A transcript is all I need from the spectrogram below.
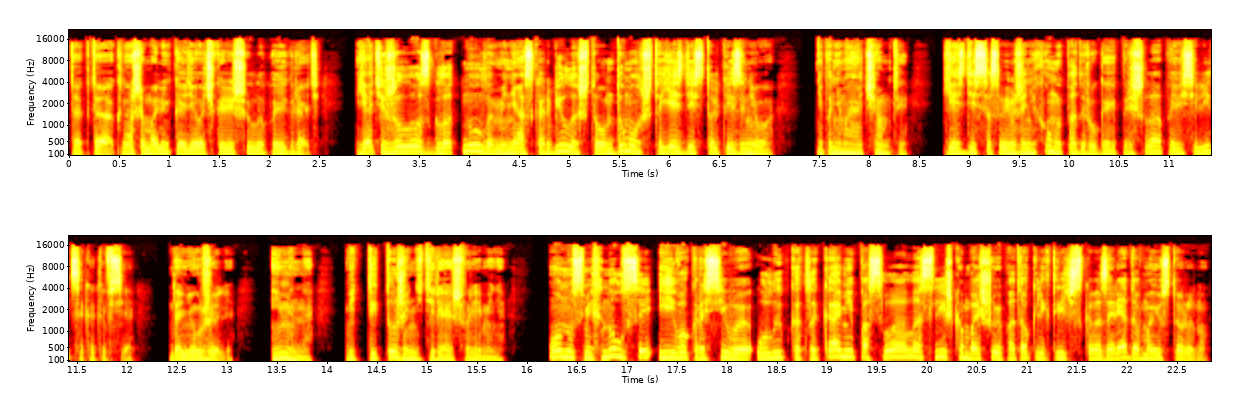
Так-так, наша маленькая девочка решила поиграть. Я тяжело сглотнула, меня оскорбило, что он думал, что я здесь только из-за него. Не понимаю, о чем ты. Я здесь со своим женихом и подругой, пришла повеселиться, как и все. Да неужели? Именно. Ведь ты тоже не теряешь времени. Он усмехнулся, и его красивая улыбка клыками послала слишком большой поток электрического заряда в мою сторону.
